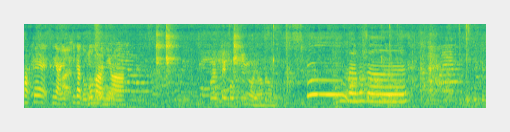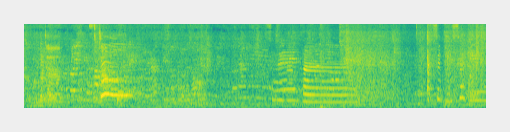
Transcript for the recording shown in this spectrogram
밖에 그게 아니라 비가 너무 많이 와. 뻘때 꺾인 거 연어. 너무 좋아. 스기 스기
